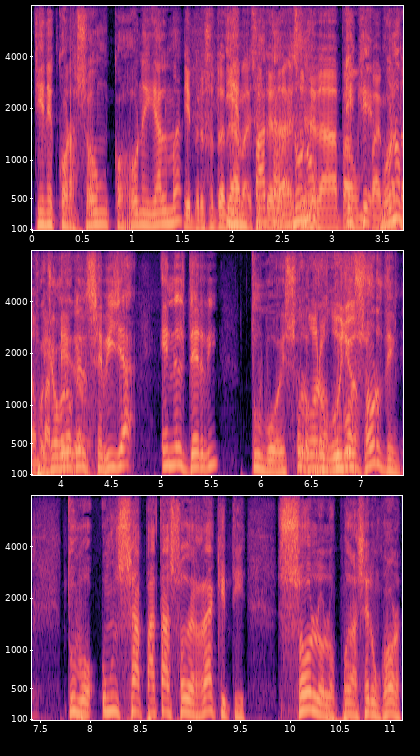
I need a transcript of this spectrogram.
tiene corazón, cojones y alma. pero eso te y da- eso te empata. da- No, no, es un- que, bueno, pues yo creo que el Sevilla en el derby tuvo eso, Tuvo lo tuvo orden, tuvo un zapatazo de Rakitic, solo lo puede hacer un jugador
